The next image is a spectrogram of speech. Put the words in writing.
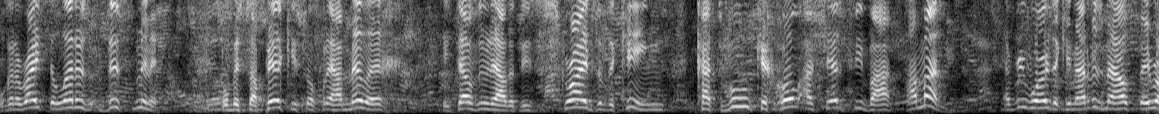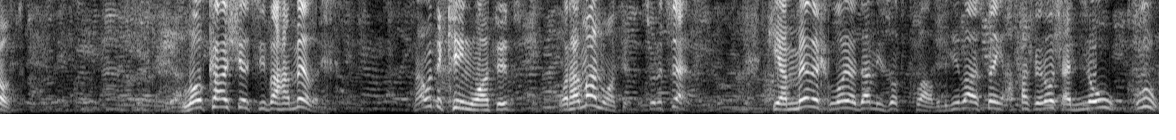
We're going to write the letters this minute. הוא מספר כי סופרי המלך, he tells you now that these scribes of the king כתבו ככל אשר ציווה המן. Every word that came out of his mouth, they wrote. לא כאשר ציווה המלך. Not what the king wanted, what Haman wanted. That's what it says. כי המלך לא ידע מזאת כלל. The Megillah is saying, Achashverosh had no clue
